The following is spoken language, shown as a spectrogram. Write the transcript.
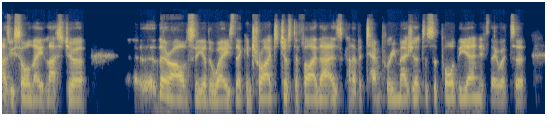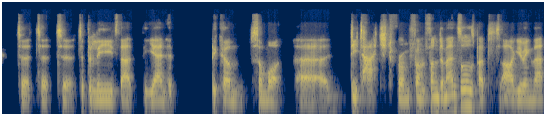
as we saw late last year, uh, there are obviously other ways they can try to justify that as kind of a temporary measure to support the yen if they were to to to to, to believe that the yen had become somewhat uh, detached from from fundamentals, perhaps arguing that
